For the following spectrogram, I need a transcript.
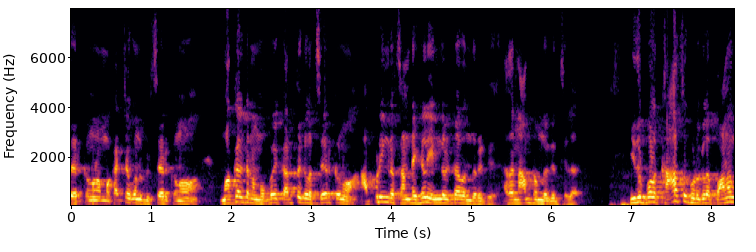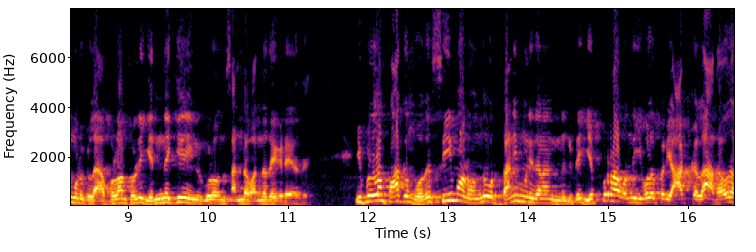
சேர்க்கணும் நம்ம கட்சியை கொண்டு போய் சேர்க்கணும் மக்கள்கிட்ட நம்ம போய் கருத்துக்களை சேர்க்கணும் அப்படிங்கிற சண்டைகள் எங்கள்கிட்ட வந்திருக்கு. அதை நாம் தமிழர் கட்சியில். இது போல் காசு கொடுக்கல பணம் கொடுக்கல அப்படிலாம் சொல்லி என்றைக்கும் எங்களுக்குள்ளே வந்து சண்டை வந்ததே கிடையாது. இப்படிலாம் பார்க்கும்போது சீமான் வந்து ஒரு தனி மனிதனாக நின்றுக்கிட்டு எப்படா வந்து இவ்வளோ பெரிய ஆட்களை அதாவது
